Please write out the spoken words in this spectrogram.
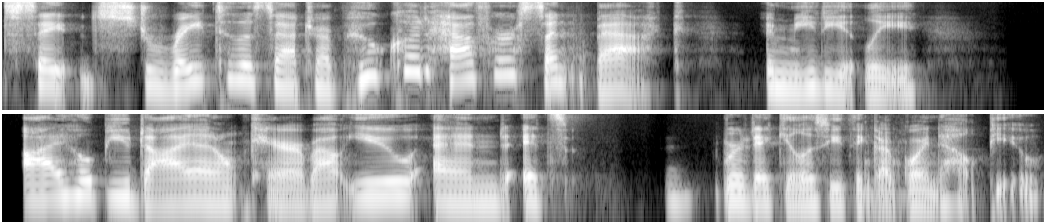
Say straight to the satrap who could have her sent back immediately. I hope you die. I don't care about you. And it's ridiculous you think I'm going to help you.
